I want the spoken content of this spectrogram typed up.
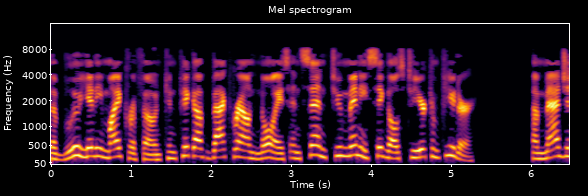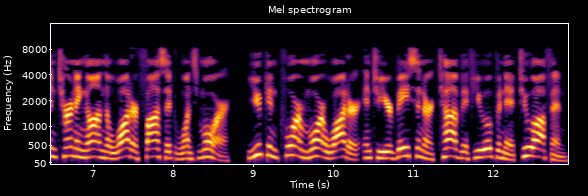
The Blue Yeti microphone can pick up background noise and send too many signals to your computer. Imagine turning on the water faucet once more. You can pour more water into your basin or tub if you open it too often.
